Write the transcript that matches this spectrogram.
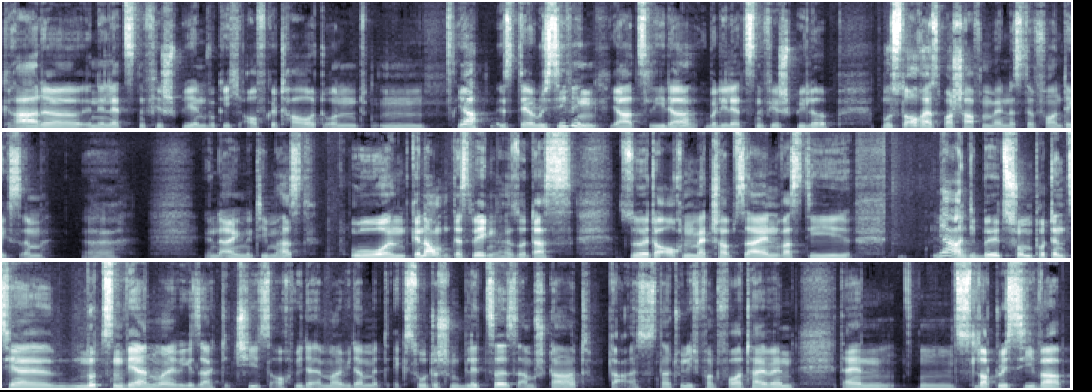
gerade in den letzten vier Spielen wirklich aufgetaut und mh, mm, ja, ist der Receiving Yards Leader über die letzten vier Spiele. Musst du auch erstmal schaffen, wenn du Stefan Dix im, äh, in eigenen Team hast. Und genau, deswegen, also das sollte auch ein Matchup sein, was die ja, die Bills schon potenziell nutzen werden, weil wie gesagt, die Chiefs auch wieder immer wieder mit exotischen Blitzes am Start. Da ist es natürlich von Vorteil, wenn dein hm, Slot-Receiver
